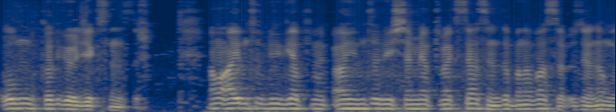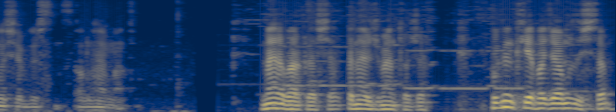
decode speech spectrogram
olumlulukları göreceksinizdir. Ama ayrıntılı bilgi yaptırmak, ayrıntılı bir işlem yaptırmak isterseniz de bana WhatsApp üzerinden ulaşabilirsiniz. Allah'a emanet olun. Merhaba arkadaşlar, ben Ercüment Hoca. Bugünkü yapacağımız işlem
